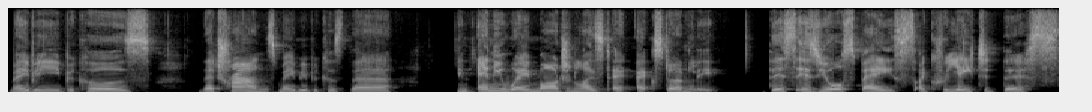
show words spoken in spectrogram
maybe because they're trans, maybe because they're in any way marginalized externally. This is your space. I created this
